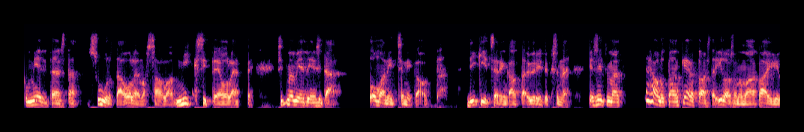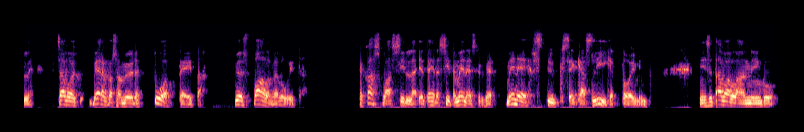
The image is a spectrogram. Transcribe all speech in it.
kun mietitään sitä suurta olemassaoloa, miksi te olette. Sitten mä mietin sitä oman itseni kautta, Digitserin kautta yrityksenä. Ja sitten mä me halutaan kertoa sitä ilosanomaa kaikille. Sä voit verkossa myydä tuotteita, myös palveluita ja kasvaa sillä ja tehdä siitä menestyksekäs liiketoiminta. Niin se tavallaan niin kuin,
